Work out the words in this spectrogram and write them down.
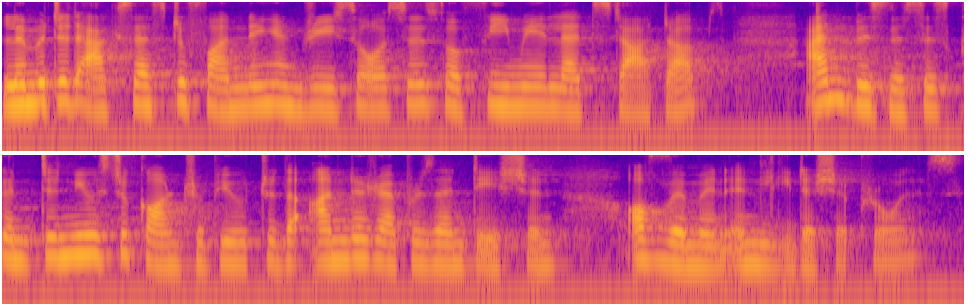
Limited access to funding and resources for female led startups and businesses continues to contribute to the underrepresentation of women in leadership roles.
